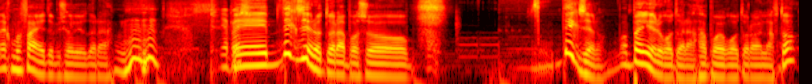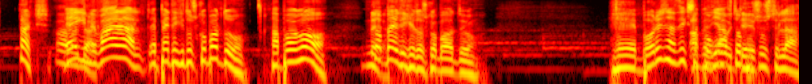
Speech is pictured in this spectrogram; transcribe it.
Έχουμε φάει το επεισόδιο τώρα. Για πες. ε, δεν ξέρω τώρα πόσο. Δεν ξέρω. Περίεργο τώρα θα πω εγώ τώρα όλο αυτό. Εντάξει. Αλλά Έγινε εντάξει. viral. Ε, πέτυχε το σκοπό του. Θα πω εγώ. Ναι. Το πέτυχε το σκοπό του. Ε, Μπορείς να δείξεις στα παιδιά αυτό που Απογοητεύει. σου στείλα.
